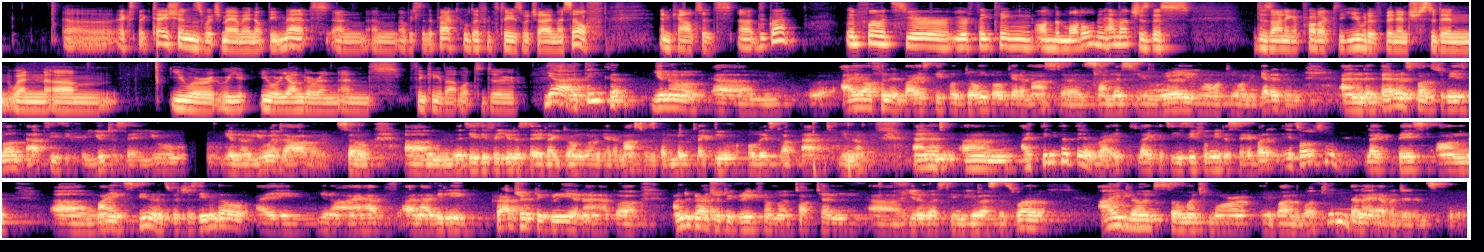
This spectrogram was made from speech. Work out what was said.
uh, expectations, which may or may not be met, and and obviously the practical difficulties which I myself encountered. Uh, did that influence your your thinking on the model? I mean, how much is this designing a product that you would have been interested in when um, you were you were younger and and thinking about what to do? Yeah, I think uh, you know. Um, I often advise people don't go get a master's unless you really know what you want to get it in. And their response to me is, well, that's easy for you to say. You you know, you went to Harvard, so um, it's easy for you to say like, don't go and get a master's, but look like you've always got that, you know. And um, I think that they're right. Like, it's easy for me to say, but it's also like based on uh, my experience, which is even though I, you know, I have an Ivy League graduate degree and I have a undergraduate degree from a top 10 uh, university in the US as well. I learned so much more while working than I ever did in school.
